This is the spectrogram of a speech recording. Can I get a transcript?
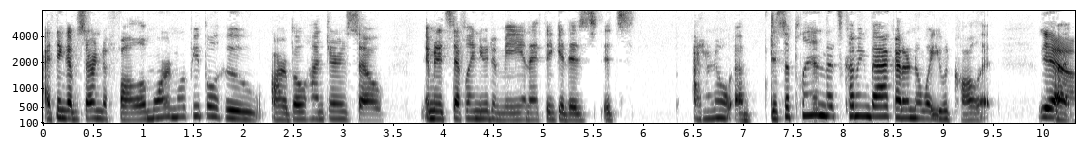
I think I'm starting to follow more and more people who are bow hunters. So, I mean, it's definitely new to me. And I think it is, it's, I don't know, a discipline that's coming back. I don't know what you would call it. Yeah.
